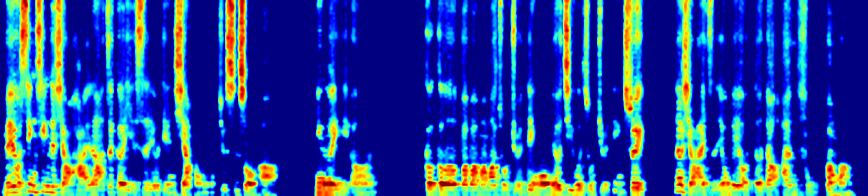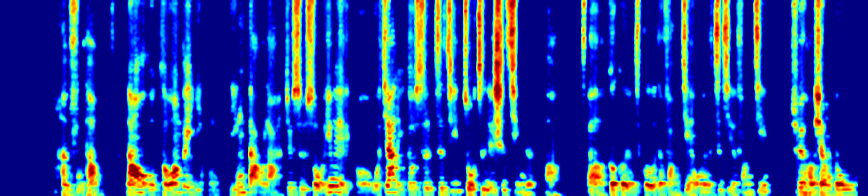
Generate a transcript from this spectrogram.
没有信心的小孩啦，这个也是有点像我，就是说啊，因为呃哥哥爸爸妈妈做决定，我没有机会做决定，所以那小孩子又没有得到安抚帮忙安抚他，然后我渴望被引引导啦，就是说，因为呃我家里都是自己做自己的事情的啊。啊，各个有各个的房间，我有自己的房间，所以好像都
